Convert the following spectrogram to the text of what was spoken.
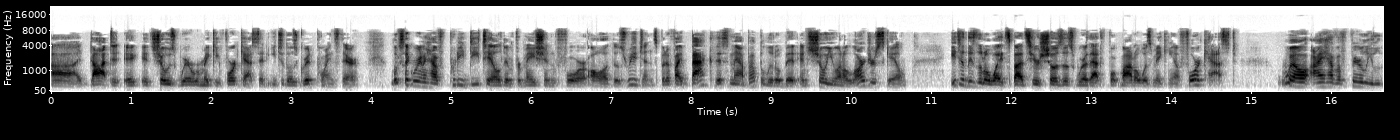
uh, dot, it, it, shows where we're making forecasts at each of those grid points there. Looks like we're going to have pretty detailed information for all of those regions. But if I back this map up a little bit and show you on a larger scale, each of these little white spots here shows us where that model was making a forecast. Well, I have a fairly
